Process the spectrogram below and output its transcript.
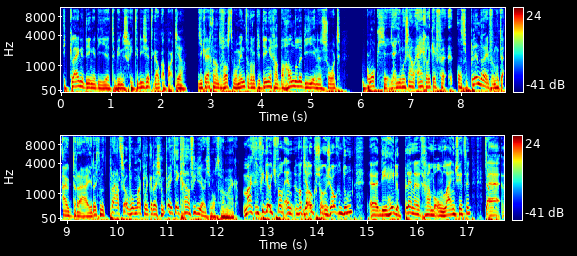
Die kleine dingen die je te binnen schieten, die zet ik ook apart. Ja. Je krijgt een aantal vaste momenten waarop je dingen gaat behandelen die je in een soort blokje. Ja, je zou eigenlijk even eh, onze planner even moeten uitdraaien. Dat je het praat zoveel makkelijker als je. Weet je, ik ga een videootje nog ervan maken. Maak er een videootje van. En wat we ook sowieso gaan doen, eh, die hele planner gaan we online zetten. Ja. Eh,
